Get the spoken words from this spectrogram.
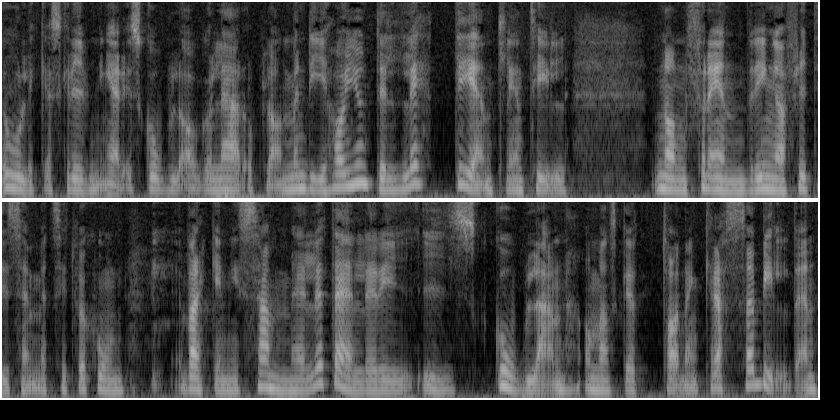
olika skrivningar i skollag och läroplan. Men det har ju inte lett egentligen till någon förändring av fritidshemmets situation, varken i samhället eller i, i skolan, om man ska ta den krassa bilden.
